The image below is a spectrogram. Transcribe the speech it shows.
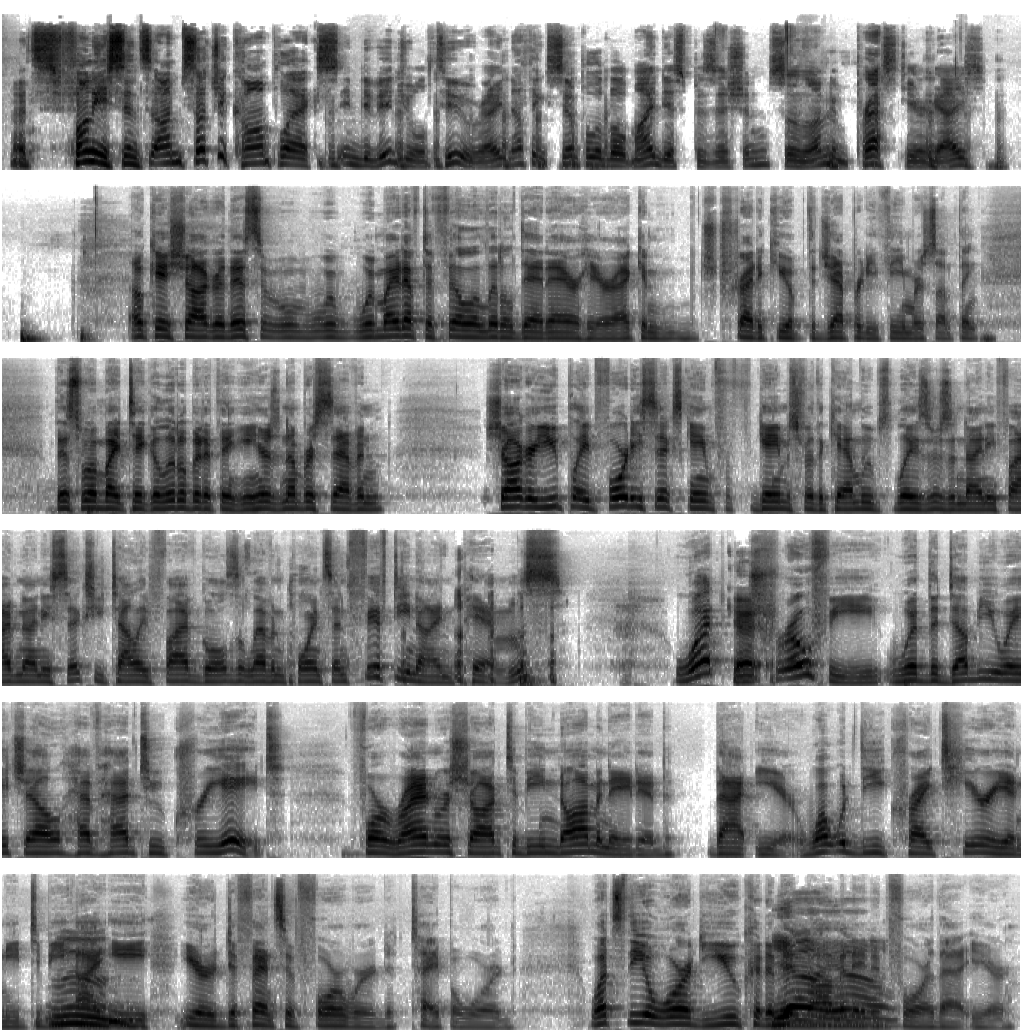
That's funny since I'm such a complex individual too, right? Nothing simple about my disposition, so I'm impressed here, guys. Okay, Shagar, this we, we might have to fill a little dead air here. I can try to cue up the Jeopardy theme or something. This one might take a little bit of thinking. Here's number seven. Shagar, you played 46 game for, games for the Kamloops Blazers in 95 96. You tallied five goals, 11 points, and 59 PIMs. What Okay. trophy would the WHL have had to create for Ryan Rishaug to be nominated that year? What would the criteria need to be, i.e., your defensive forward type award? What's the award you could have Yeah, been nominated yeah. for that year?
